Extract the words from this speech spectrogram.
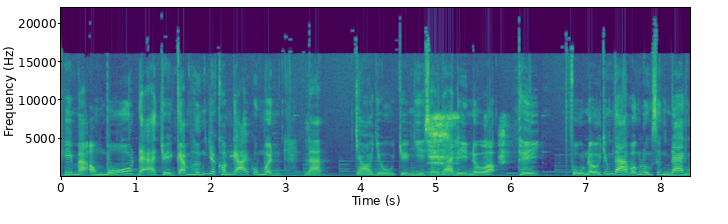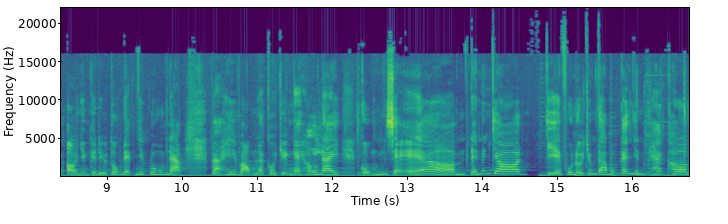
Khi mà ông bố đã truyền cảm hứng cho con gái của mình là cho dù chuyện gì xảy ra đi nữa thì phụ nữ chúng ta vẫn luôn xứng đáng ở những cái điều tốt đẹp nhất đúng không nào? Và hy vọng là câu chuyện ngày hôm nay cũng sẽ đem đến cho chị em phụ nữ chúng ta một cái nhìn khác hơn.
